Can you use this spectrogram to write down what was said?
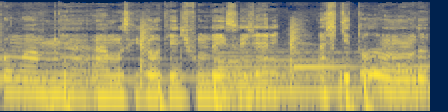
como a minha a música que eu coloquei de fundo aí sugere, acho que todo mundo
